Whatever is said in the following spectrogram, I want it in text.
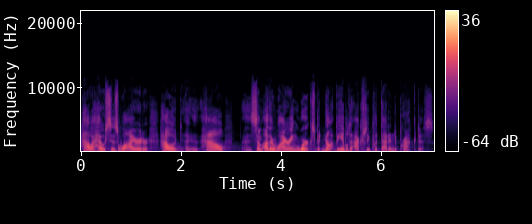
how a house is wired, or how, uh, how some other wiring works, but not be able to actually put that into practice.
